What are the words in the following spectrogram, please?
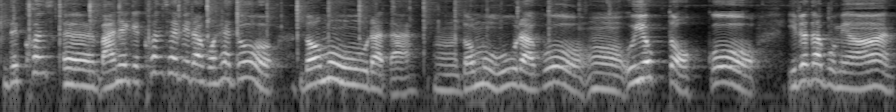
근데 컨, 에, 만약에 컨셉이라고 해도 너무 우울하다. 어, 너무 우울하고 어, 의욕도 없고 이러다 보면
